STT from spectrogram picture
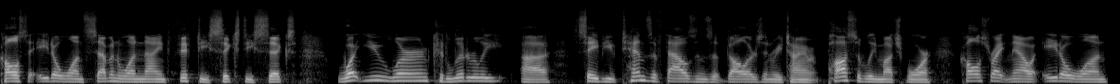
Call us at 801 719 5066. What you learn could literally uh, save you tens of thousands of dollars in retirement, possibly much more. Call us right now at 801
